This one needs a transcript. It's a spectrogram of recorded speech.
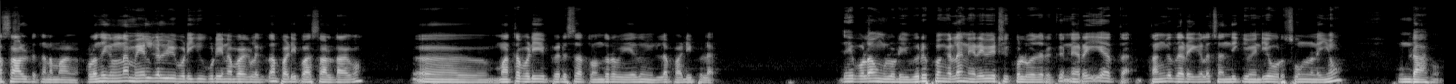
அசால்ட்டு தனமாக குழந்தைகள்னால் மேல்கல்வி படிக்கக்கூடிய நபர்களுக்கு தான் படிப்பு அசால்ட் ஆகும். மற்றபடி பெருசாக தொந்தரவு ஏதும் இல்லை படிப்பில். அதே போல் உங்களுடைய விருப்பங்களை நிறைவேற்றி கொள்வதற்கு நிறைய த தங்கு தடைகளை சந்திக்க வேண்டிய ஒரு சூழ்நிலையும் உண்டாகும்.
